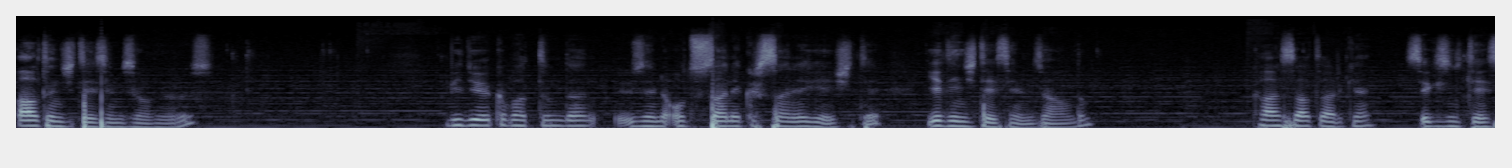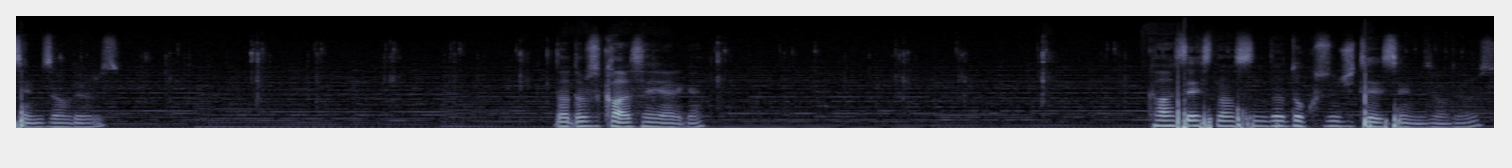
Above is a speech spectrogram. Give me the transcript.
Altıncı tezimizi alıyoruz. Videoyu kapattığımdan üzerine 30 saniye 40 saniye geçti. 7. TS'mizi aldım. Kase atarken 8. TS'mizi alıyoruz. Daha doğrusu kase yerken. Kase esnasında 9. TS'mizi alıyoruz.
